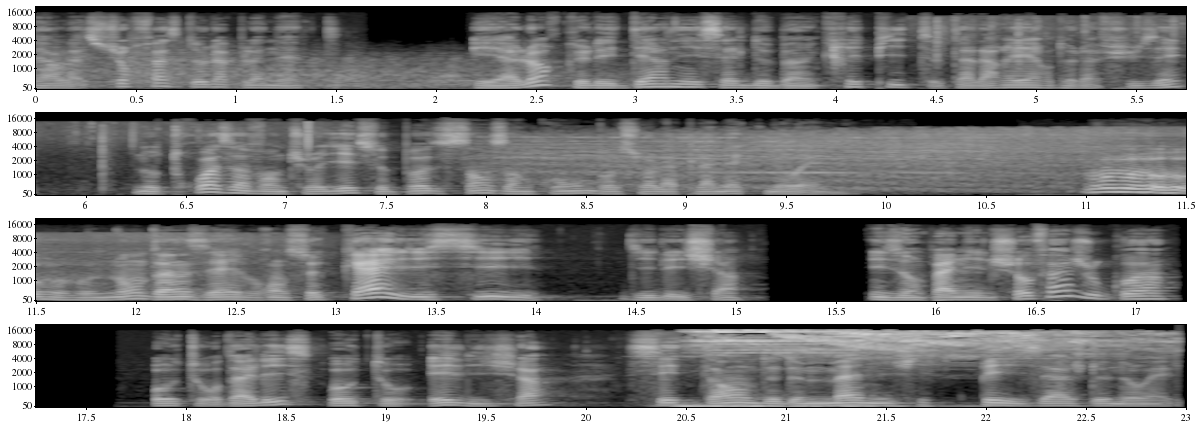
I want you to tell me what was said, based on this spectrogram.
vers la surface de la planète. Et alors que les derniers sels de bain crépitent à l'arrière de la fusée, nos trois aventuriers se posent sans encombre sur la planète Noël. Oh, nom d'un zèbre, on se caille ici, dit Lisha. Ils ont pas mis le chauffage ou quoi? Autour d'Alice, Otto et Lisha s'étendent de magnifiques paysages de Noël.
